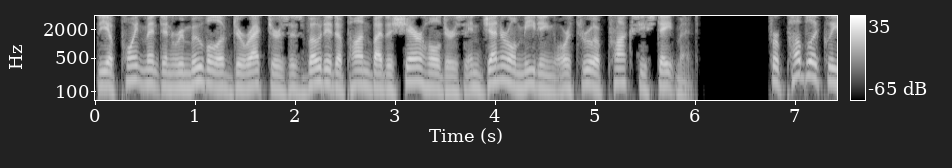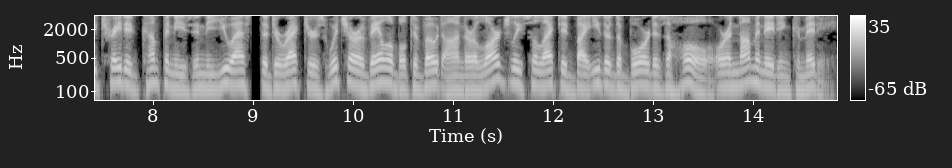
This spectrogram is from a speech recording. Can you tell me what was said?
the appointment and removal of directors is voted upon by the shareholders in general meeting or through a proxy statement. For publicly traded companies in the U.S., the directors which are available to vote on are largely selected by either the board as a whole or a nominating committee.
